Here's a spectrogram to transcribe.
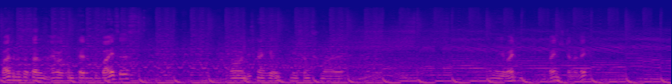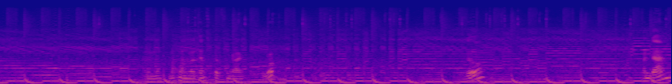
Warte, bis das dann einmal komplett weiß ist. Und ich kann hier unten die schon mal machen die beiden Stämme weg. Dann machen wir mal ganz kurz mal Rock. So. Und dann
